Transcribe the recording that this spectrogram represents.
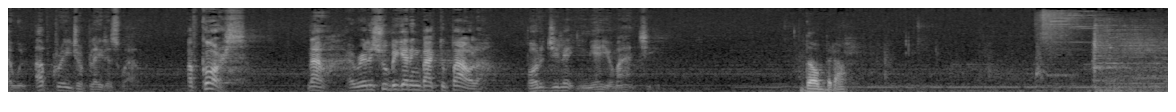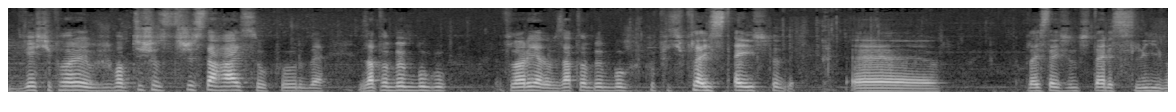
I will upgrade your blade as well. Of course. Now, I really should be getting back to Paola. Porgile i miei omaggio. Dobra. 200 florydów, już mam 1300 hajsu, kurde. Za to bym mógł... Florydów, za to bym mógł kupić PlayStation... Eee, PlayStation 4 Slim.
